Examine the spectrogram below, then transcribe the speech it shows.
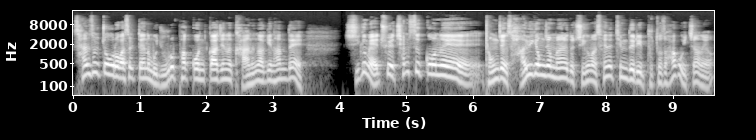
산술적으로 봤을 때는 뭐 유로파권까지는 가능하긴 한데 지금 애초에 챔스권의 경쟁 4위 경쟁만 해도 지금 한 세네 팀들이 붙어서 하고 있잖아요.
